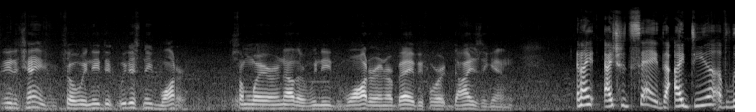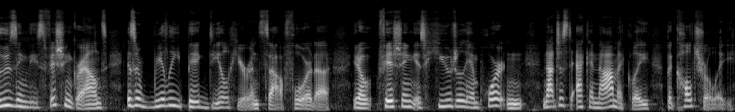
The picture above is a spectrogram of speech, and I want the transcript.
We need a change. So we need to, we just need water some way or another. We need water in our bay before it dies again. And I, I should say, the idea of losing these fishing grounds is a really big deal here in South Florida. You know, fishing is hugely important, not just economically, but culturally.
